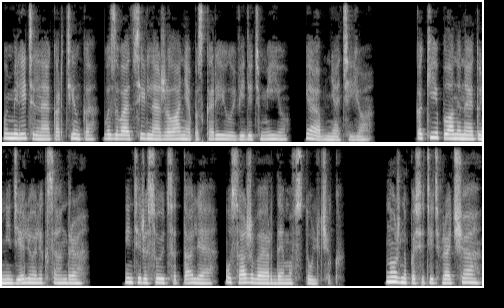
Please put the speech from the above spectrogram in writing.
Умилительная картинка вызывает сильное желание поскорее увидеть Мию и обнять ее. «Какие планы на эту неделю, Александра?» Интересуется Талия, усаживая Ардема в стульчик. «Нужно посетить врача,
